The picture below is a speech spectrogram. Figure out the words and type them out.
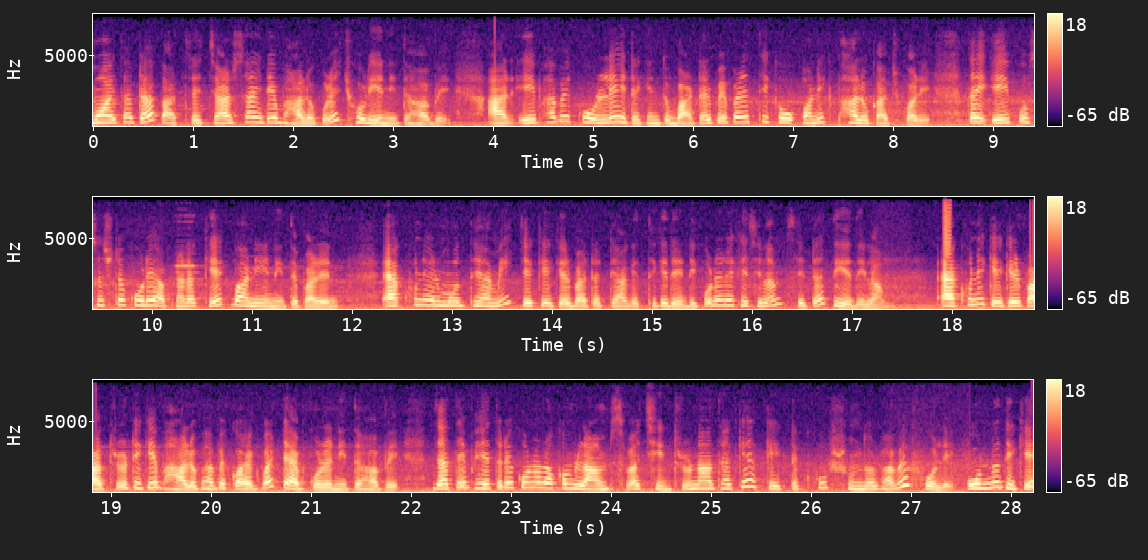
ময়দাটা পাত্রের চার সাইডে ভালো করে ছড়িয়ে নিতে হবে। আর এইভাবে করলে এটা কিন্তু বাটার পেপারের থেকেও অনেক ভালো কাজ করে। তাই এই প্রসেসটা করে আপনারা কেক বানিয়ে নিতে পারেন। এখন এর মধ্যে আমি যে কেকের ব্যাটারটি আগের থেকে রেডি করে রেখেছিলাম, সেটা দিয়ে দিলাম। এখন এই কেকের পাত্রটিকে ভালোভাবে কয়েকবার ট্যাপ করে নিতে হবে, যাতে ভেতরে কোনো রকম লাম্পস বা ছিদ্র না থাকে আর কেকটা খুব সুন্দরভাবে ফোলে। অন্যদিকে,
